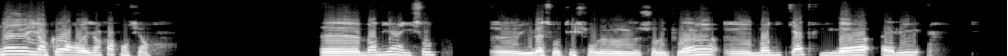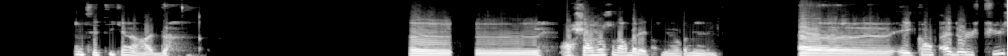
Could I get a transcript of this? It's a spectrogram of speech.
Non, non, il est encore, il est encore conscient. Euh, bandit 1, il saute, euh, il va sauter sur le, sur le toit. Euh, bandit 4, il va aller un de ses petits camarades. Euh, euh, en rechargeant son arbalète, il va pas bien vite. Euh, et quand Adolphus,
